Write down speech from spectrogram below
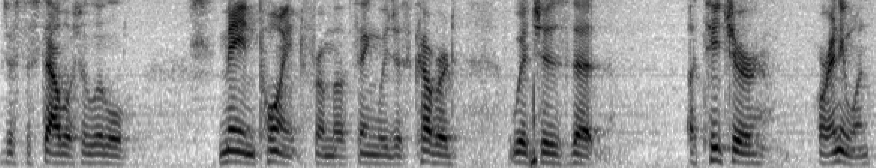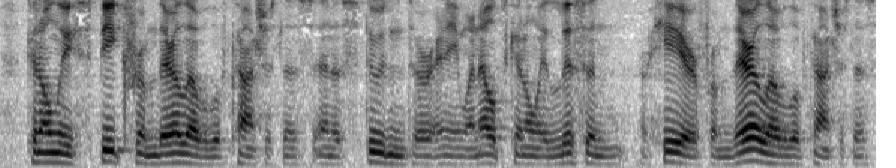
just establish a little main point from a thing we just covered, which is that a teacher or anyone can only speak from their level of consciousness, and a student or anyone else can only listen or hear from their level of consciousness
